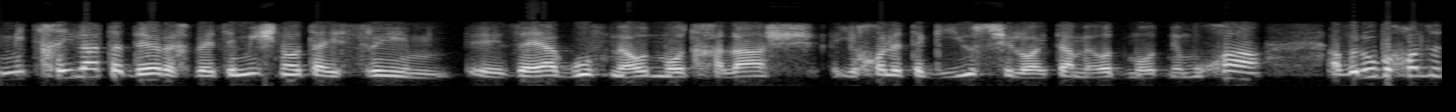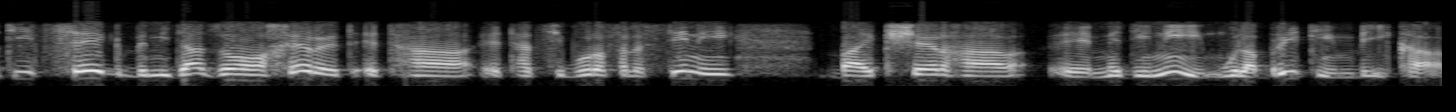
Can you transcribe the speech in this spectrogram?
מתחילת הדרך, בעצם משנות ה-20, אה, זה היה גוף מאוד מאוד חלש, יכולת הגיוס שלו הייתה מאוד מאוד נמוכה, אבל הוא בכל זאת ייצג במידה זו או אחרת את, את הציבור הפלסטיני בהקשר המדיני מול הבריטים בעיקר.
